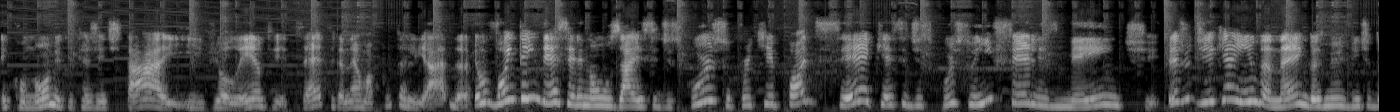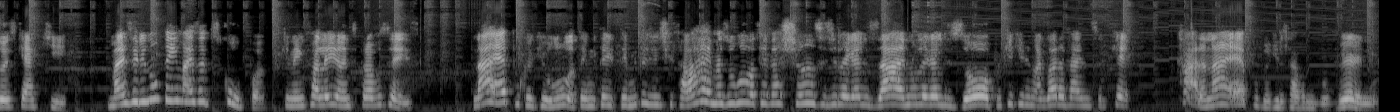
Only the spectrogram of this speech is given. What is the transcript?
econômico que a gente tá e, e violento e etc, né? Uma puta aliada. Eu vou entender se ele não usar esse discurso, porque pode ser que esse discurso, infelizmente, prejudique ainda, né? Em 2022, que é aqui. Mas ele não tem mais a desculpa, que nem falei antes pra vocês. Na época que o Lula, tem, tem, tem muita gente que fala, ai, mas o Lula teve a chance de legalizar e não legalizou, por que, que ele agora vai não sei o quê? Cara, na época que ele tava no governo,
